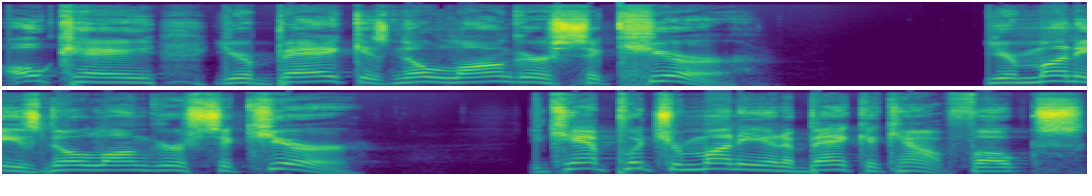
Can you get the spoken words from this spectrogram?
okay, your bank is no longer secure. Your money is no longer secure. You can't put your money in a bank account, folks,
